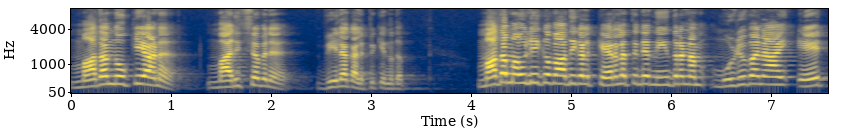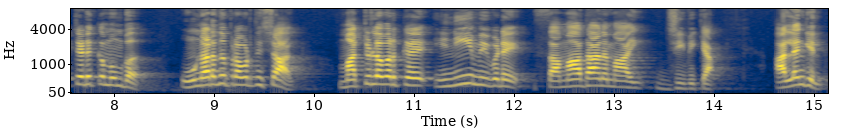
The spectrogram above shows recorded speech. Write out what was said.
മതം നോക്കിയാണ് മരിച്ചവന് വില കൽപ്പിക്കുന്നത്. മതമൗലികവാദികൾ കേരളത്തിന്റെ നിയന്ത്രണം മുഴുവനായി ഏറ്റെടുക്കും മുമ്പ് ഉണർന്നു പ്രവർത്തിച്ചാൽ മറ്റുള്ളവർക്ക് ഇനിയും ഇവിടെ സമാധാനമായി ജീവിക്കാം. അല്ലെങ്കിൽ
